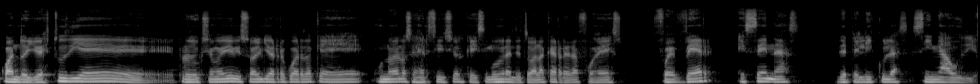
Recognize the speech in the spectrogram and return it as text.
cuando yo estudié producción audiovisual, yo recuerdo que uno de los ejercicios que hicimos durante toda la carrera fue, fue ver escenas de películas sin audio.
